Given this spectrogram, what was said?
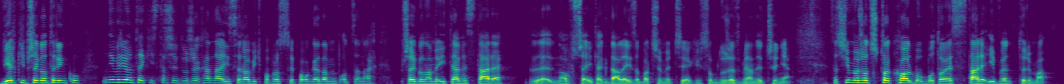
Wielki przegląd rynku. Nie będziemy tu jakichś strasznie dużych analiz robić, po prostu pogadamy o cenach, przeglądamy itemy stare, nowsze i tak dalej. Zobaczymy, czy jakieś są duże zmiany, czy nie. Zacznijmy może od Sztokholmu, bo to jest stary event, który ma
